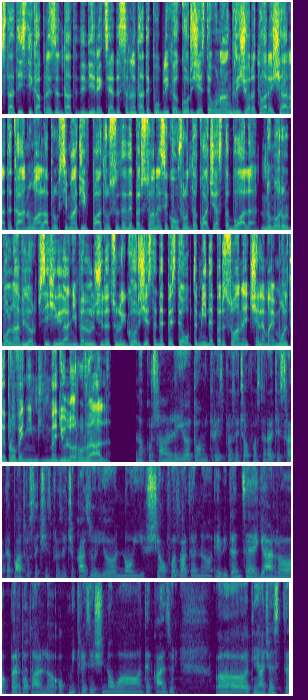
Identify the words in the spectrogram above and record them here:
Statistica prezentată de Direcția de Sănătate Publică Gorj este una îngrijorătoare și arată că anual aproximativ 400 de persoane se confruntă cu această boală. Numărul bolnavilor psihic la nivelul județului Gorj este de peste 8.000 de persoane, cele mai multe provenind din mediul rural. În cursul anului 2013 au fost înregistrate 415 cazuri noi și au fost luate în evidențe, iar per total 8039 de cazuri. Uh, din aceste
